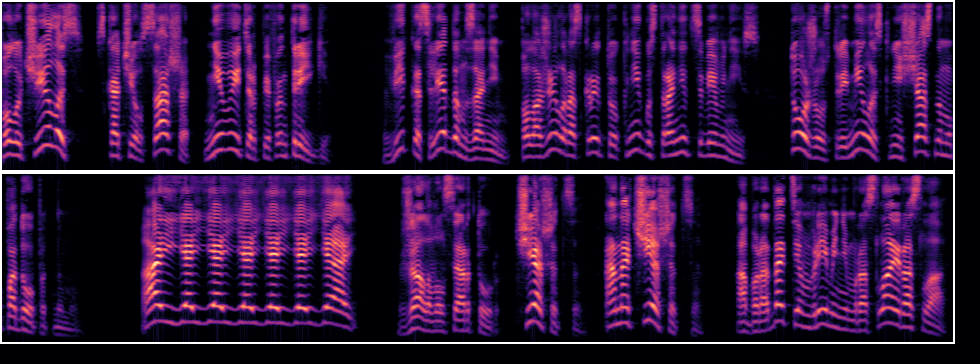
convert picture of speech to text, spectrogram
«Получилось?» — вскочил Саша, не вытерпев интриги. Вика следом за ним положила раскрытую книгу страницами вниз, тоже устремилась к несчастному подопытному. «Ай-яй-яй-яй-яй-яй-яй!» — жаловался Артур. «Чешется! Она чешется!» А борода тем временем росла и росла,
